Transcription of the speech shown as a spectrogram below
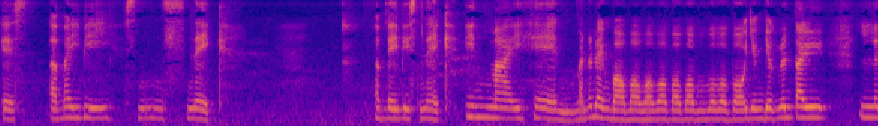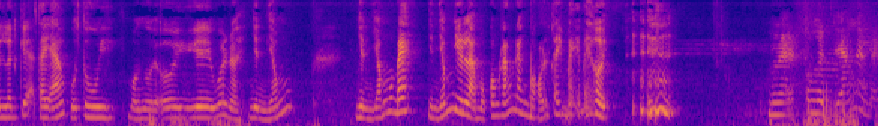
is a baby snake a baby snake in my hand. Và nó đang bò bò bò bò bò bò bò bò, bò dần dần lên tay lên lên cái tay áo của tôi. Mọi người ơi ghê quá nè. Nhìn giống nhìn giống quá bé. Nhìn giống như là một con rắn đang bò lên tay mẹ bé ơi. Mẹ con nghịch rắn này mẹ.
